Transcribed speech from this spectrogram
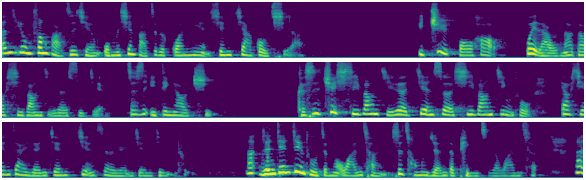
但是用方法之前，我们先把这个观念先架构起来。一句佛号，未来我们要到西方极乐世界，这是一定要去。可是去西方极乐建设西方净土，要先在人间建设人间净土。那人间净土怎么完成？是从人的品质的完成。那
